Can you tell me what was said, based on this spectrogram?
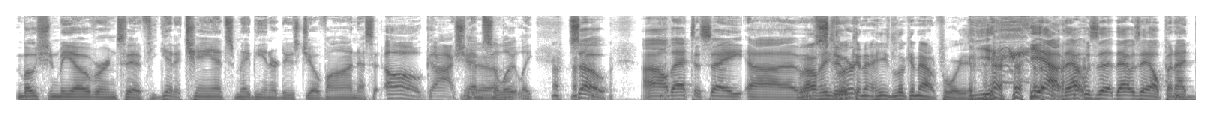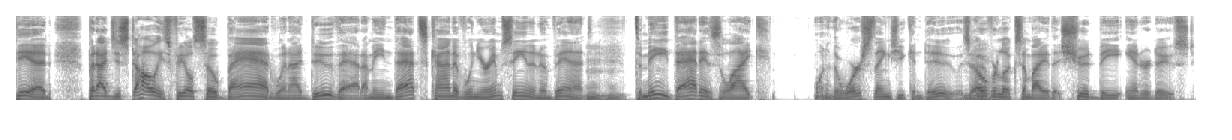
motioned me over and said, "If you get a chance, maybe introduce Jovan." I said, "Oh gosh, Yeah. absolutely." so all that to say, uh, well, he's looking at he's looking out for you. yeah, yeah, that was a, that was a help, and I did. But I just always feel so bad when I do that. I mean, that's kind of when you're emceeing an event. Mm-hmm. To me, that is like one of the worst things you can do is Yeah. overlook somebody that should be introduced.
